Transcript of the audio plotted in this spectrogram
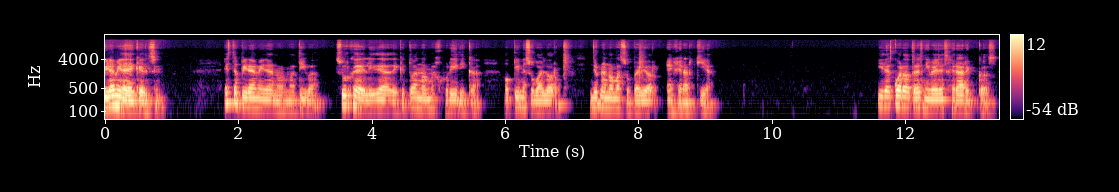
Pirámide de Kelsen. Esta pirámide normativa surge de la idea de que toda norma jurídica obtiene su valor de una norma superior en jerarquía y de acuerdo a tres niveles jerárquicos.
